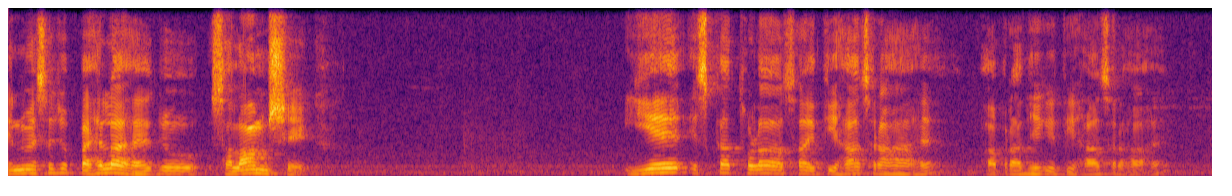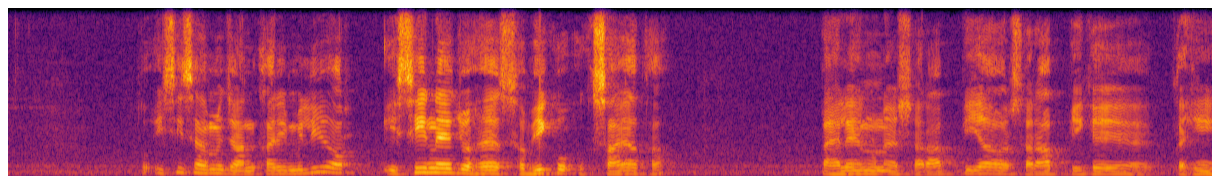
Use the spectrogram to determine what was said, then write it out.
इनमें से जो पहला है, जो सलाम शेख, ये इसका थोड़ा सा इतिहास रहा है, आपराधिक इतिहास रहा है। तो इसी से हमें जानकारी मिली और इसी ने जो है सभी को उकसाया था। पहले इन्होंने शराब पिया और शराब पी के कहीं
